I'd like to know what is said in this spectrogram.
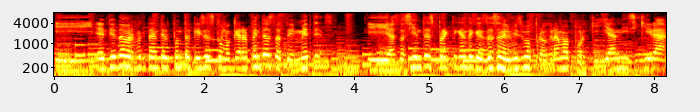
y entiendo perfectamente el punto que dices, como que de repente hasta te metes y hasta sientes prácticamente que estás en el mismo programa porque ya ni siquiera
